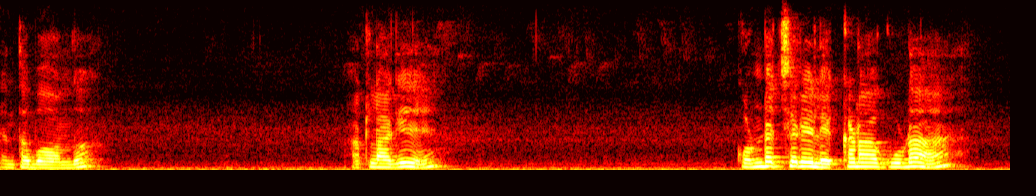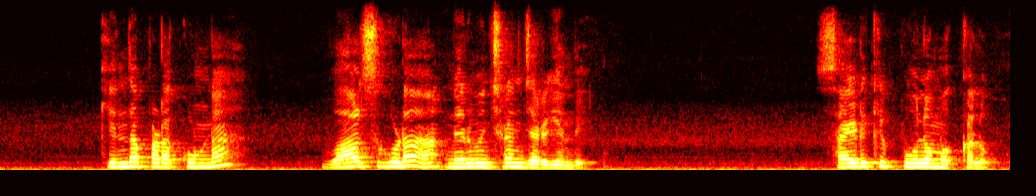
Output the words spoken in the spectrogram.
ఎంత బాగుందో. అట్లాగే కొండ చర్యలు ఎక్కడా కూడా కింద పడకుండా వాల్స్ కూడా నిర్మించడం జరిగింది. సైడ్కి పూల మొక్కలు.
